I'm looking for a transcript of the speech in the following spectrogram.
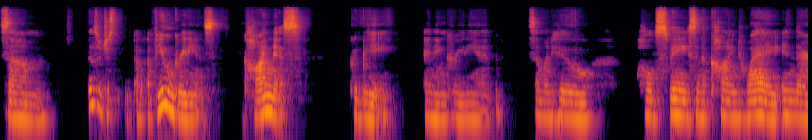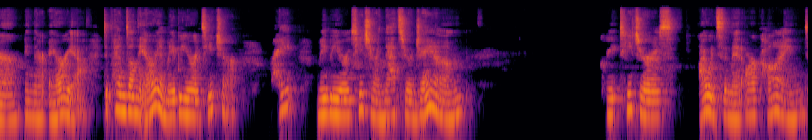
some, those are just a, a few ingredients. Kindness could be an ingredient someone who holds space in a kind way in their in their area depends on the area maybe you're a teacher right maybe you're a teacher and that's your jam. Great teachers, I would submit, are kind,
